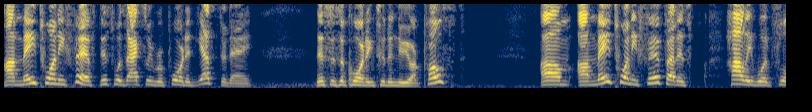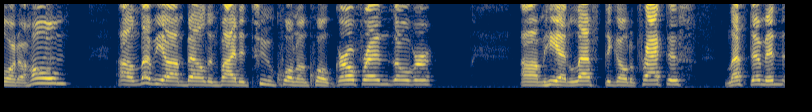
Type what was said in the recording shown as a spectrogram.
on May 25th. This was actually reported yesterday. This is according to the New York Post. Um, on May 25th at his Hollywood, Florida home, um, Le'Veon Bell invited two quote unquote girlfriends over. Um, he had left to go to practice, left them in,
